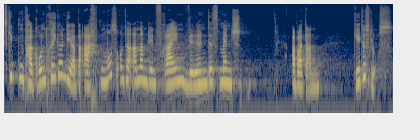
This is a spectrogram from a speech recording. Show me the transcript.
Es gibt ein paar Grundregeln, die er beachten muss, unter anderem den freien Willen des Menschen. Aber dann geht es los.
